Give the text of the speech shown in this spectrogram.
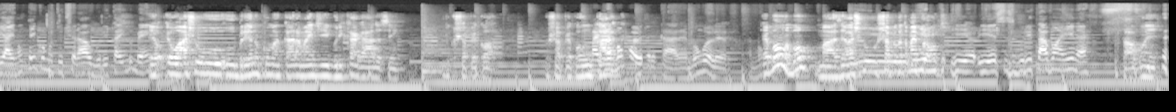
E aí não tem como tu tirar, o guri tá indo bem. Eu, eu acho o, o Breno com uma cara mais de guri cagado, assim, do que o Chapecó. O Chapecó é um mas cara. é bom goleiro, cara, é bom goleiro. É bom, é bom, mas eu acho que o Chapecó tá mais e- pronto. E, e esses guri estavam aí, né? Estavam aí.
